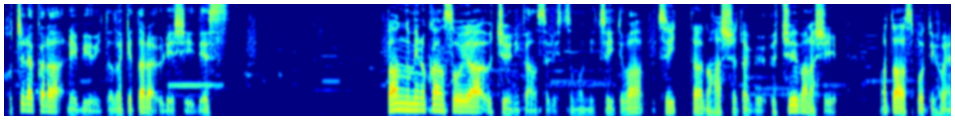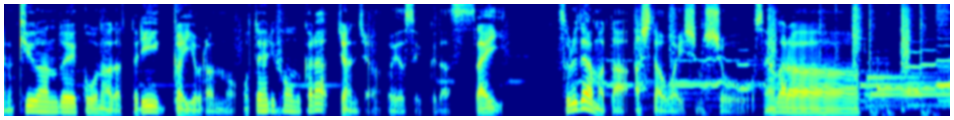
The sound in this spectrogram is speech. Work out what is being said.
こちらからレビューいただけたら嬉しいです。番組の感想や宇宙に関する質問については、Twitter のハッシュタグ宇宙話、または Spotify の Q&A コーナーだったり、概要欄のお便りフォームからじゃんじゃんお寄せください。それではまた明日お会いしましょう。さよなら。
